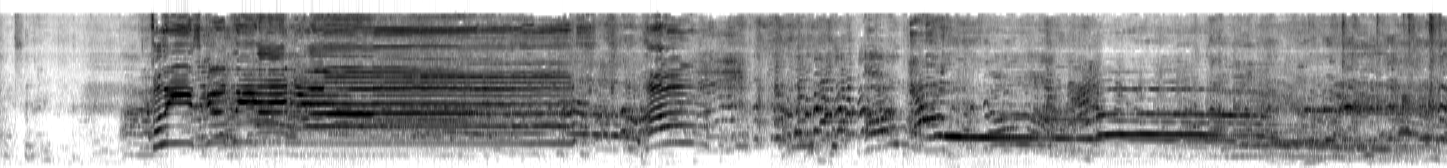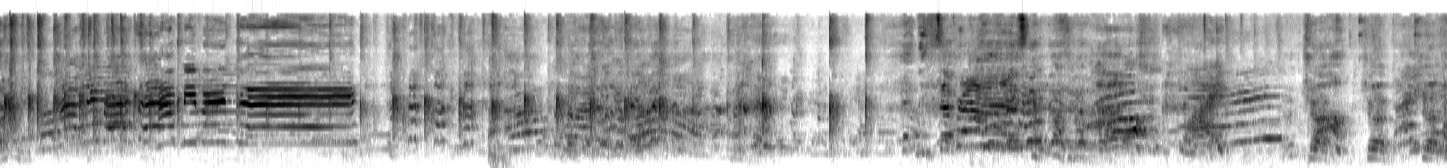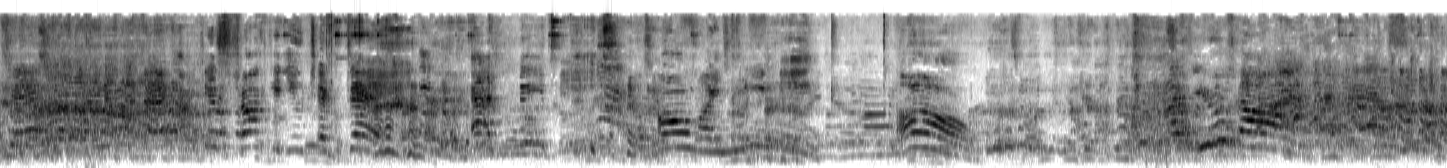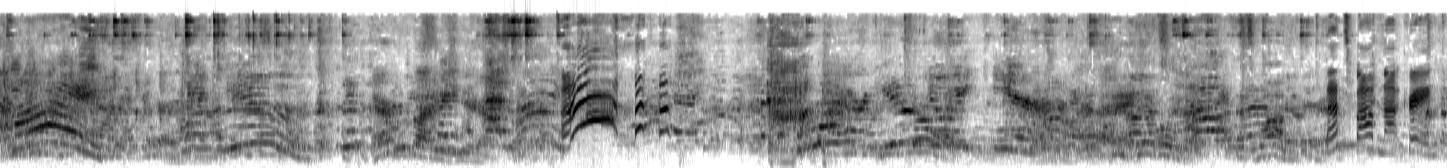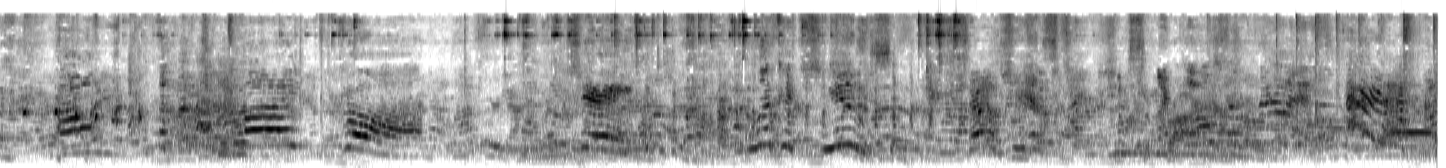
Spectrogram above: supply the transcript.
Feliz cumpleaños! Happy birthday! Chuck, Chuck, Chuck. Just talking you today. And Mimi. Oh, my Mimi. Oh. And you guys. Hi. And you. Everybody's here. What are you doing here? That's Bob. That's Bob, not Craig. Oh look at you! So handsome. Surprise.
